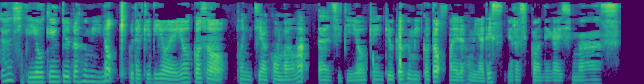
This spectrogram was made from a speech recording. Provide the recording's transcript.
男子美容研究家ふみの聞くだけ美容へようこそ。こんにちは、こんばんは。男子美容研究家ふみこと前田ふみやです。よろしくお願いします。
